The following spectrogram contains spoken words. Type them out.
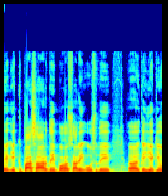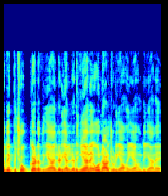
ਇੱਕ ਪਸਾਰ ਦੇ ਬਹੁਤ ਸਾਰੇ ਉਸ ਦੇ ਕਹੀਏ ਕਿ ਉਹਦੇ ਪਿਛੋਕੜ ਦੀਆਂ ਜਿਹੜੀਆਂ ਲੜੀਆਂ ਨੇ, ਉਹ ਨਾਲ ਜੁੜੀਆਂ ਹੋਈਆਂ ਹੁੰਦੀਆਂ ਨੇ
